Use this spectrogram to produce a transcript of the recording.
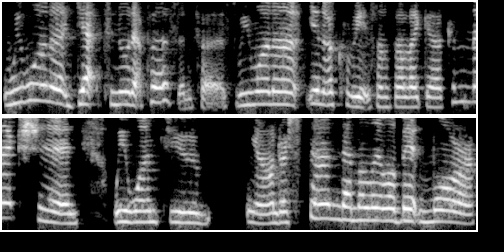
we want to get to know that person first. We want to, you know, create some sort of like a connection. We want to, you know, understand them a little bit more.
